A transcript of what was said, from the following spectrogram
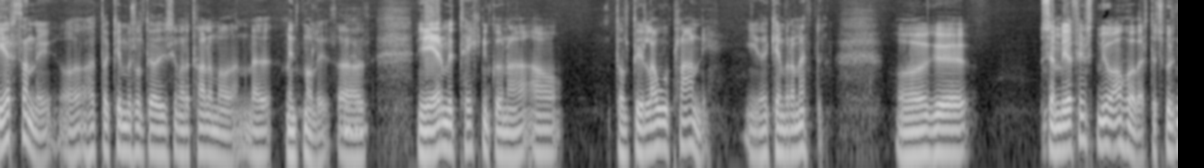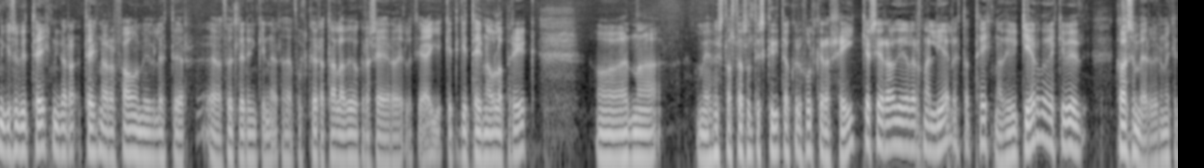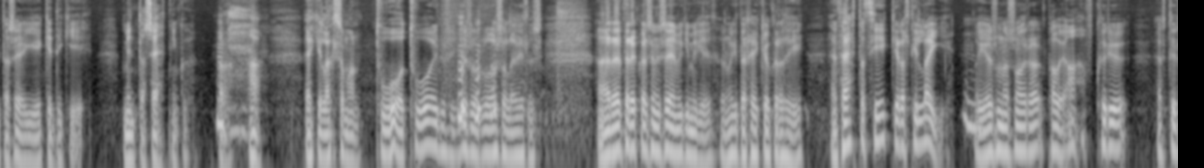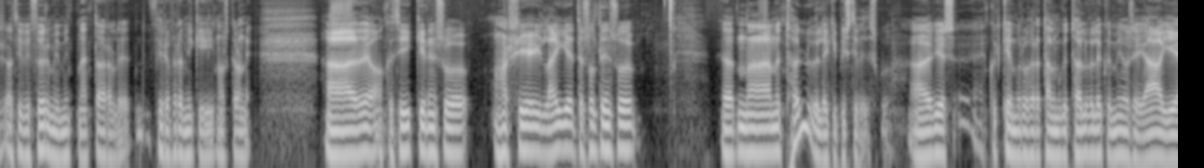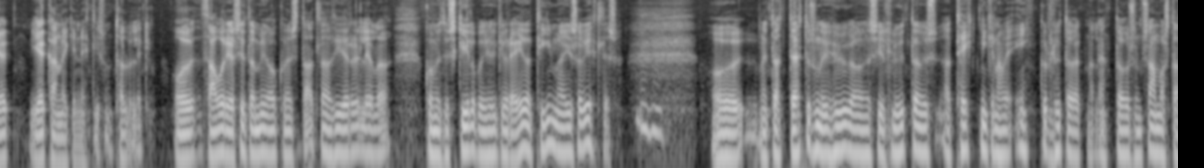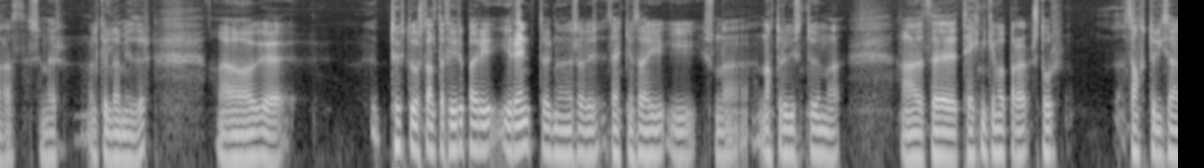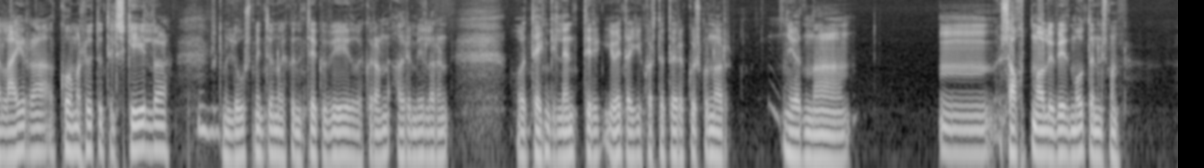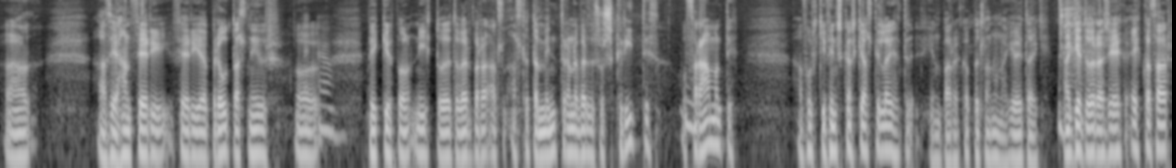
er þannig og þetta kemur svolítið að því sem var að tala um á þann með myndmálið. Það mm -hmm. við erum með teikninguna á tóltið lágu plani í það kemur á mentun og uh, sem ég finnst mjög áhugavert þetta er spurningi sem við teiknarar fáum yfirleitt er, eða fulleringin er er fólk fyrir að tala við okkur að segja að ég get ekki teikna Óla Prík og, hérna, og mér finnst alltaf svolítið skrítið okkur fólk er að reykja sér á því að vera svona lélegt að teikna því við gerum það ekki við hvað sem er, við erum ekki að segja ég get ekki mynda setningu. Bara, ha, ekki lagt saman tvo og tvo einu er það er, er eitthvað sem við segjum ekki mikið við erum ekki að reykja okkur að því en þetta þykir allt í lægi mm. og ég er svona svona að pái af hverju eftir að því við förum í myndna þetta var alveg fyrirferða mikið í náskráni að okkur þykir eins og hann sé í lægi, þetta er svolítið eins og þarna, með tölvuleiki býst ég við sko. að ef einhver kemur og fyrir að tala um einhver tölvuleik við mig og segja já ég, ég kann ekki neitt í svona tölvuleikim og þá er ég að sitja mjög ákveðin stalla því ég er leila komið til skil og ég hef ekki verið eða tíma í þess að vittlis mm -hmm. Og þetta er svona í huga að þessi hluta að tekníkin hafi einhver hlutavegna lenda á þessum sama stað sem er algjörlega miður og 20. aldar fyrirbæri í reynd vegna þess að við þekkjum það í, í svona náttúruvísindum að, að eh, tekníkjum var bara stór þáttur í það að læra að koma hlutu til skila mm -hmm. ljósmyndun og eitthvað tekur við og eitthvað aðri miðlar en, og tekníki lendir, ég veit ekki hvort þetta er eitthvað skonar hérna mm, sáttmáli við mótanismann að, að því að hann fer í, fer í að brjóta allt nýður og Já. byggja upp á nýtt og þetta verður bara all, allt þetta myndrann að verður svo skrítið og mm. Að fólki finnst kannski allt í lagi þetta er, ég er bara eitthvað bylla núna, ég veit það ekki. Það getur verið að sé eitthvað, þar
